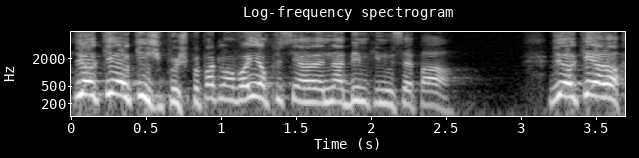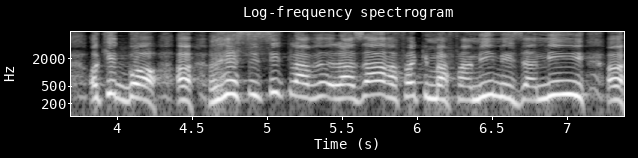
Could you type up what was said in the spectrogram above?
Dit Ok, ok, je ne peux, je peux pas te l'envoyer, en plus il y a un abîme qui nous sépare. Dit, OK, alors, OK, de euh, ressuscite Lazare afin que ma famille, mes amis, euh,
